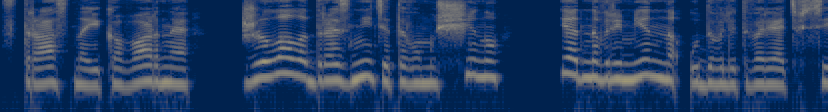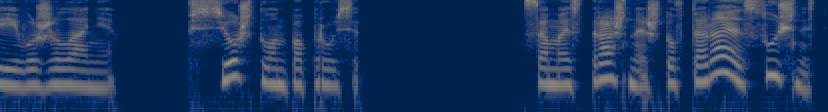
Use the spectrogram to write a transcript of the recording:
страстная и коварная, желала дразнить этого мужчину и одновременно удовлетворять все его желания. Все, что он попросит. Самое страшное, что вторая сущность,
